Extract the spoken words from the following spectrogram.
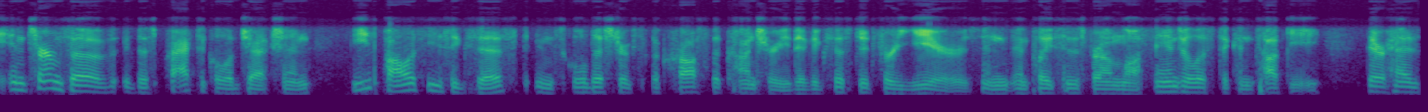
in terms of this practical objection, these policies exist in school districts across the country. They've existed for years in, in places from Los Angeles to Kentucky. There has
